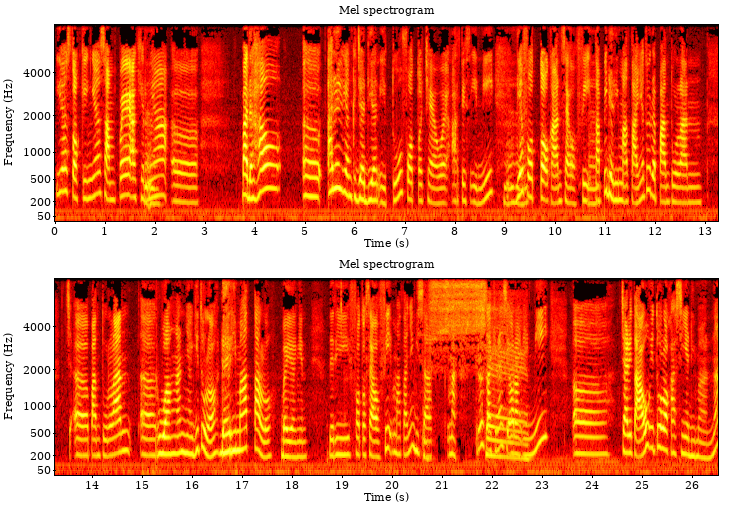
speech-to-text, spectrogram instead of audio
Iya, stalkingnya sampai akhirnya eh, padahal eh, ada yang kejadian itu foto cewek artis ini dia foto kan selfie, tapi dari matanya tuh ada pantulan eh, pantulan eh, ruangannya gitu loh, dari mata loh, bayangin. Dari foto selfie matanya bisa nah, terus akhirnya si orang ini eh cari tahu itu lokasinya di mana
